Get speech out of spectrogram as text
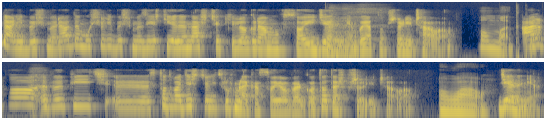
dalibyśmy radę, musielibyśmy zjeść 11 kg soi dziennie, bo ja to przeliczałam. O matko. Albo wypić 120 y, litrów mleka sojowego, to też przeliczałam. O wow. Dziennie.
